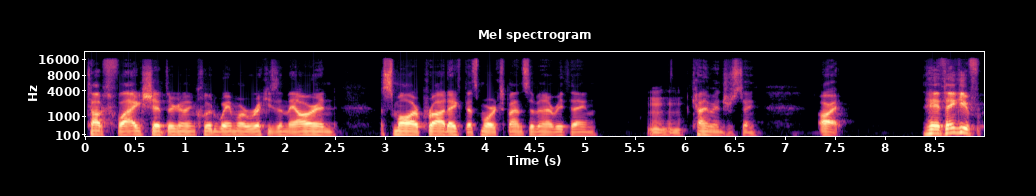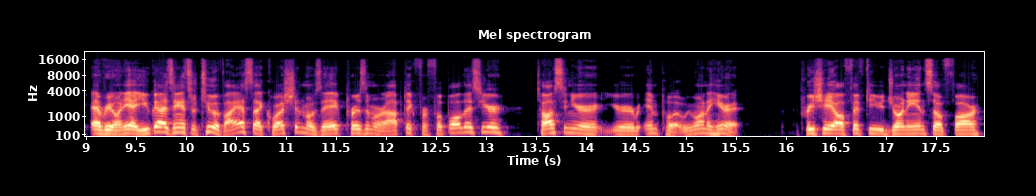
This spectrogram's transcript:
Topps flagship, they're gonna include way more rookies than they are in a smaller product that's more expensive and everything. Mm-hmm. Kind of interesting. All right. Hey, thank you, everyone. Yeah, you guys answer too. If I ask that question, Mosaic, Prizm, or Optic for football this year, toss in your your input. We want to hear it. Appreciate all 50 of you joining in so far.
